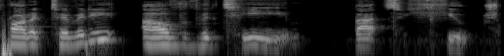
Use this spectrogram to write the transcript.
productivity of the team. That's huge.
